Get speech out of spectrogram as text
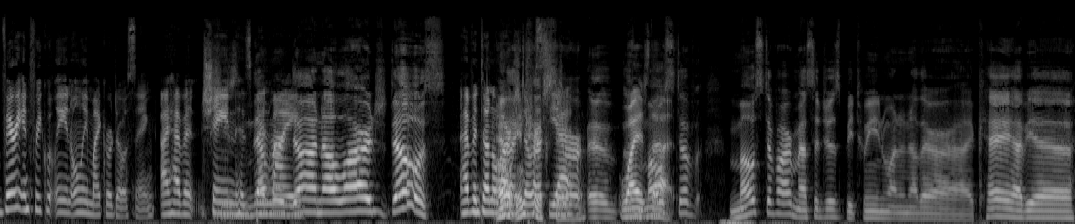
very infrequently and only microdosing. I haven't. Shane She's has never been my. done a large dose. I haven't done a Yeah, large dose yet. Our, uh, Why is most that? of most of our messages between one another are like, "Hey, have you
